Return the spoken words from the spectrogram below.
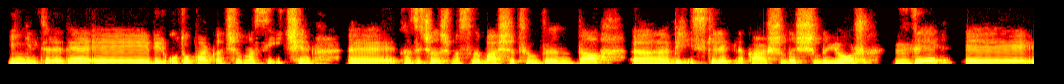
İngiltere'de e, bir otopark açılması için e, kazı çalışması başlatıldığında e, bir iskeletle karşılaşılıyor ve e,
